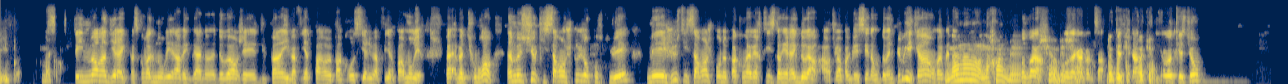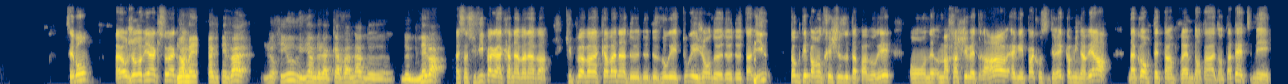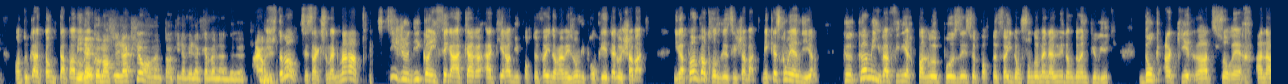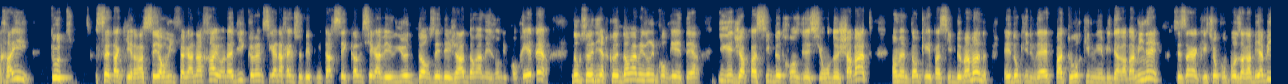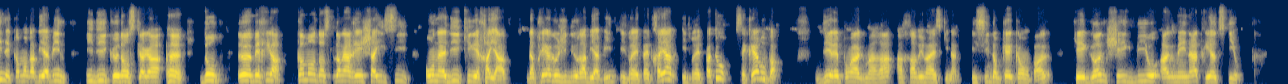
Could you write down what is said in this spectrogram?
c'est une mort indirecte parce qu'on va le nourrir avec de l'orge et du pain, il va finir par, euh, par grossir, il va finir par mourir. Bah, bah, tu comprends Un monsieur qui s'arrange toujours pour tuer, mais juste il s'arrange pour ne pas qu'on avertisse dans les règles de l'art. Alors tu vas pas le laisser dans le domaine public, hein on va Non, non, non, mais. Donc voilà, on un comme ça. Donc, okay, Votre question C'est bon? Alors je reviens à la question. Non, mais Gneva, le Rio, il vient de la Kavana de, de Gneva. Ah, ça ne suffit pas la Kanavanava. Tu peux avoir un Kavana de, de, voler tous les gens de, de ta ville. Tant que tu n'es pas rentré chez eux, tu n'as pas volé. On, Machachevetra, elle n'est pas considérée comme une Avera. D'accord, peut-être tu as un problème dans ta, dans ta tête, mais en tout cas, tant que tu n'as pas volé. Il a commencé l'action en même temps qu'il avait la Kavana de. Alors justement, c'est ça l'action d'Agmara. Si je dis quand il fait Akira du portefeuille dans la maison du propriétaire le Shabbat, il n'a pas encore transgressé Shabbat. Mais qu'est-ce qu'on vient de dire? Que comme il va finir par reposer ce portefeuille dans son domaine à lui, dans le domaine public, donc, Akira Tsorer Anachai, toute cette Akira, c'est envie de faire Anachai. On a dit que même si l'Anachai se fait plus tard, c'est comme si elle avait eu lieu d'ores et déjà dans la maison du propriétaire. Donc, ça veut dire que dans la maison du propriétaire, il est déjà passible de transgression de Shabbat, en même temps qu'il est passible de Mammon. Et donc, il devrait être patour, qui Rabamine. C'est ça la question qu'on pose à Rabbi Abin. Et comment Rabbi Abin, il dit que dans ce cas-là, donc, euh, comment dans, la Récha ici, on a dit qu'il est Chayav? D'après la logique du Rabbi Abin, il ne devrait pas être Hayav, il devrait être Patour. C'est clair ou pas? Dit répond Agmara, Achavima Eskinan. Ici, dans quel cas on parle? Kegon.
